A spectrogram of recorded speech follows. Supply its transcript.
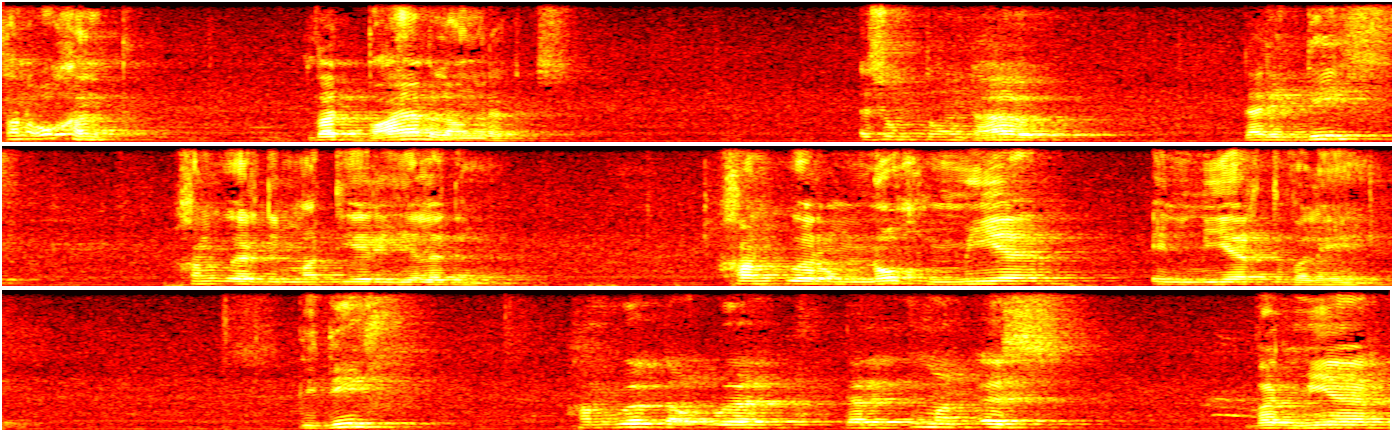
Vanoggend wat baie belangrik is is om te onthou dat die dief gaan oor die materiële dinge gaan oor om nog meer en meer te wil hê. Die dief gaan ook daaroor dat dit iemand is wat meer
